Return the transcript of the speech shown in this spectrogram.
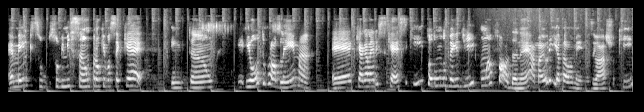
É meio que sub- submissão para o que você quer. Então, e, e outro problema é que a galera esquece que todo mundo veio de uma foda, né? A maioria, pelo menos. Eu acho que,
